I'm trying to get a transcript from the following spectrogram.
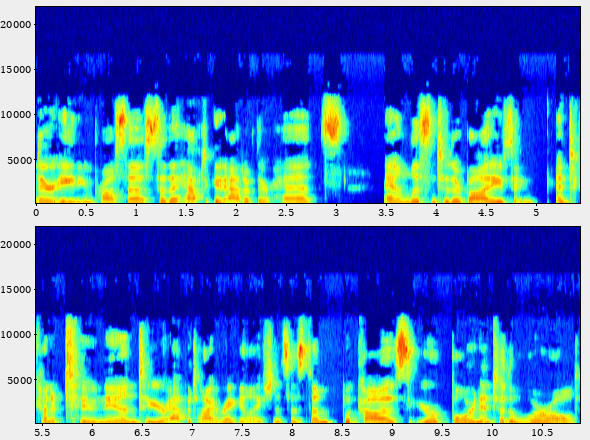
their eating process so they have to get out of their heads and listen to their bodies and, and to kind of tune in to your appetite regulation system because you're born into the world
